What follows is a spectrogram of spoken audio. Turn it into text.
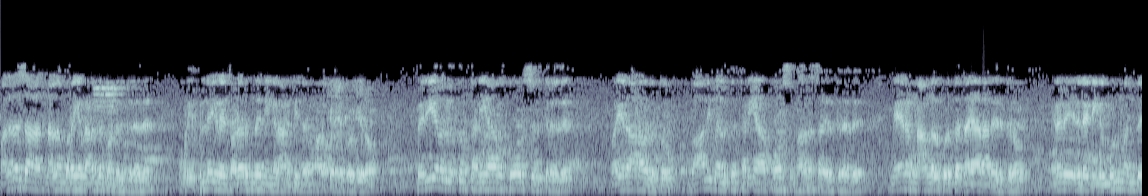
மதரசா நல்ல முறையில் நடந்து கொண்டிருக்கிறது. உங்களுடைய பிள்ளைகளை தொடர்ந்து நீங்கள் அனுப்பி தருமாறு கேட்டுக்கொள்கிறோம். பெரியவர்களுக்கும் தனியாக கோர்ஸ் இருக்கிறது. வயதானவர்களுக்கும் வாலிபர்களுக்கும் தனியாக கோர்ஸ் மதரசா இருக்கிறது. நேரம் நாங்கள் கொடுக்க தயாராக இருக்கிறோம். எனவே இதில் நீங்கள் முன் வந்து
